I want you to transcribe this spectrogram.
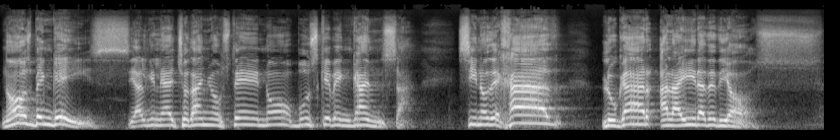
No os venguéis. Si alguien le ha hecho daño a usted, no busque venganza, sino dejad lugar a la ira de Dios.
